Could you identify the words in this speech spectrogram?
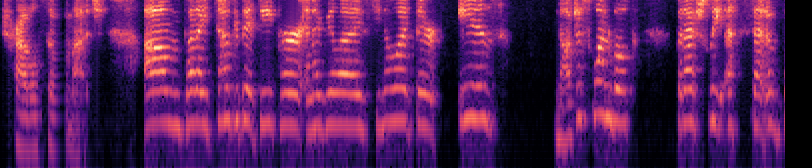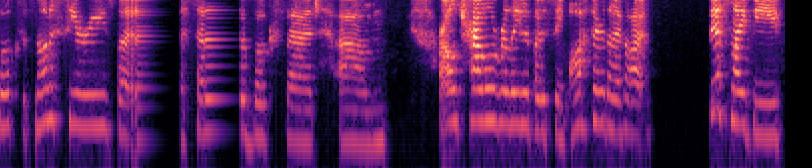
travel so much. Um, but I dug a bit deeper and I realized, you know what, there is not just one book, but actually a set of books. It's not a series, but a set of books that um, are all travel related by the same author that I thought this might be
